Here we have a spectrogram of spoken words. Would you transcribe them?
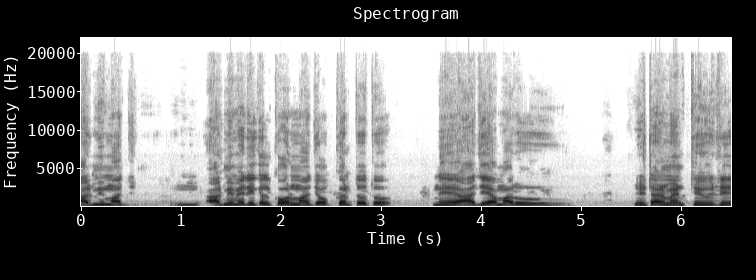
આર્મીમાં આર્મી મેડિકલ કોરમાં જોબ કરતો હતો ને આજે અમારું રિટાયરમેન્ટ થયું છે.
